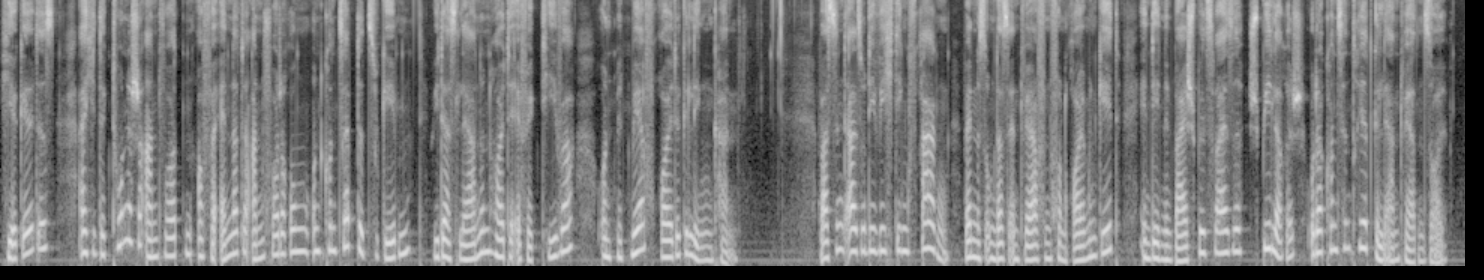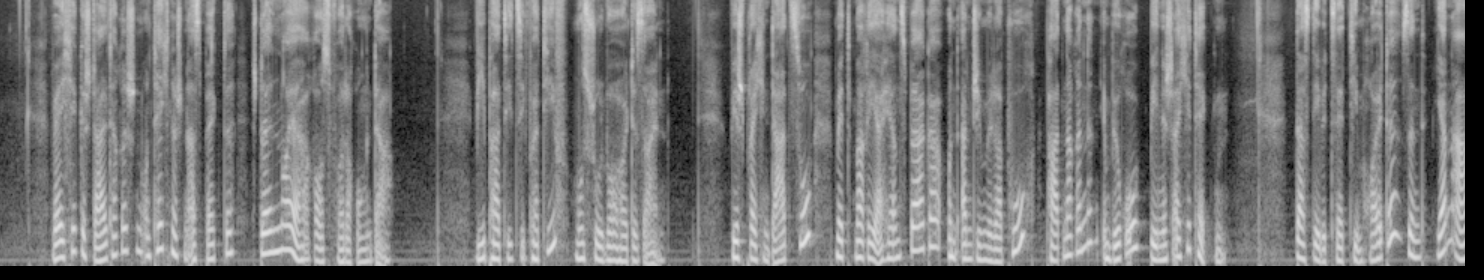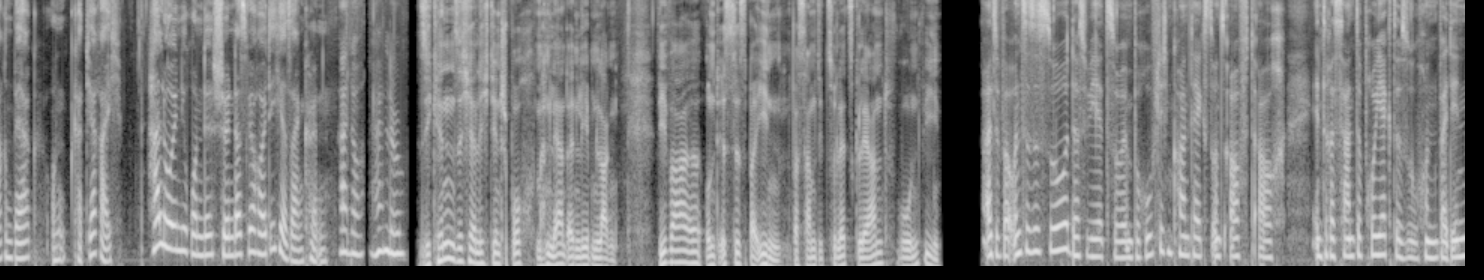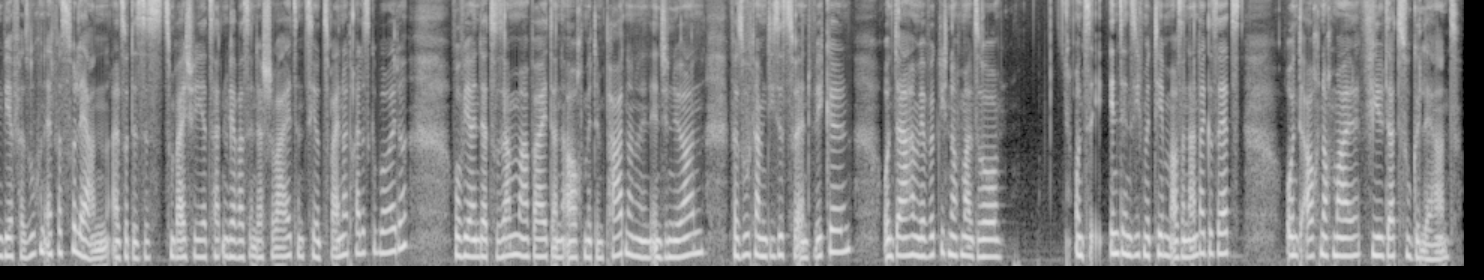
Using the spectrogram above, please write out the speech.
Hier gilt es, architektonische Antworten auf veränderte Anforderungen und Konzepte zu geben, wie das Lernen heute effektiver und mit mehr Freude gelingen kann. Was sind also die wichtigen Fragen, wenn es um das Entwerfen von Räumen geht, in denen beispielsweise spielerisch oder konzentriert gelernt werden soll? Welche gestalterischen und technischen Aspekte stellen neue Herausforderungen dar? Wie partizipativ muss Schulbau heute sein? Wir sprechen dazu mit Maria Hirnsberger und Angie Müller-Puch, Partnerinnen im Büro Benisch Architekten. Das DBZ-Team heute sind Jan Ahrenberg und Katja Reich. Hallo in die Runde, schön, dass wir heute hier sein können. Hallo. Hallo. Sie kennen sicherlich den Spruch, man lernt ein Leben lang. Wie war und ist es bei Ihnen? Was haben Sie zuletzt gelernt, wo und wie? Also bei uns ist es so, dass wir jetzt so im beruflichen Kontext uns oft auch interessante Projekte suchen, bei denen wir versuchen, etwas zu lernen. Also das ist zum Beispiel, jetzt hatten wir was in der Schweiz, ein CO2-neutrales Gebäude, wo wir in der Zusammenarbeit dann auch mit den Partnern und den Ingenieuren versucht haben, dieses zu entwickeln. Und da haben wir wirklich nochmal so uns intensiv mit Themen auseinandergesetzt und auch nochmal viel dazugelernt.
